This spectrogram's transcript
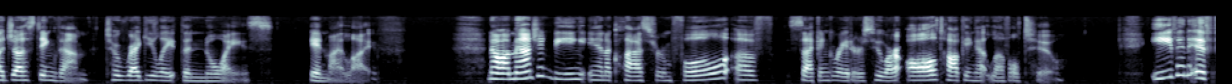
adjusting them to regulate the noise in my life. Now, imagine being in a classroom full of second graders who are all talking at level two. Even if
